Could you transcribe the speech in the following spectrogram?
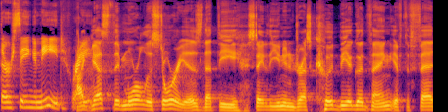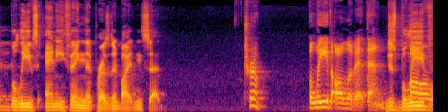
they're seeing a need, right? I guess the moral of the story is that the State of the Union address could be a good thing if the Fed believes anything that President Biden said. True. Believe all of it then. Just believe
